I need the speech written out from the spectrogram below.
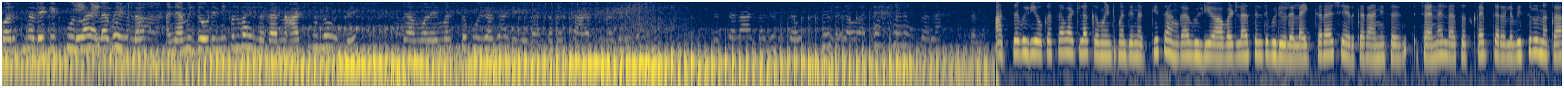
पर्सनल एक एक फुल व्हायला भेटलं. आणि आम्ही जोडीने पण वाहिलं कारण आठ फुलं होते त्यामुळे मस्त पूजा झाली निवांत मस्त आरती वगैरे झाली. तर चला आता घरी जाऊ जाऊ आता चला चला आजचा व्हिडिओ कसा वाटला कमेंटमध्ये नक्की सांगा. व्हिडिओ आवडला असेल तर व्हिडिओला लाईक करा शेअर करा आणि स चॅनलला सबस्क्राईब करायला विसरू नका.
